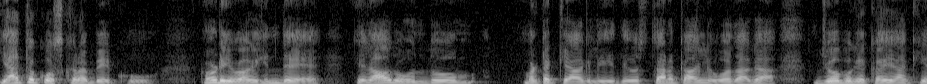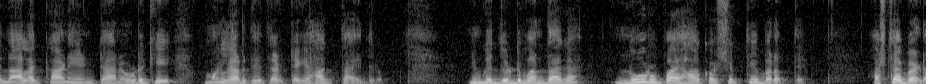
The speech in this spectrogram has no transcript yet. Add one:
ಯಾತಕ್ಕೋಸ್ಕರ ಬೇಕು? ನೋಡಿ, ಇವಾಗ ಹಿಂದೆ ಎಲ್ಲಾವುದೋ ಒಂದು ಮಠಕ್ಕೆ ಆಗಲಿ ದೇವಸ್ಥಾನಕ್ಕಾಗಲಿ ಹೋದಾಗ ಜೋಬಿಗೆ ಕೈ ಹಾಕಿ ನಾಲ್ಕು ಕಾಣಿ ಎಂಟಾನೆ ಹುಡುಕಿ ಮಂಗಳಾರತಿ ತಟ್ಟೆಗೆ ಹಾಕ್ತಾಯಿದ್ರು ನಿಮಗೆ ದುಡ್ಡು ಬಂದಾಗ ನೂರು ರೂಪಾಯಿ ಹಾಕೋ ಶಕ್ತಿ ಬರುತ್ತೆ. ಅಷ್ಟೇ ಬೇಡ.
